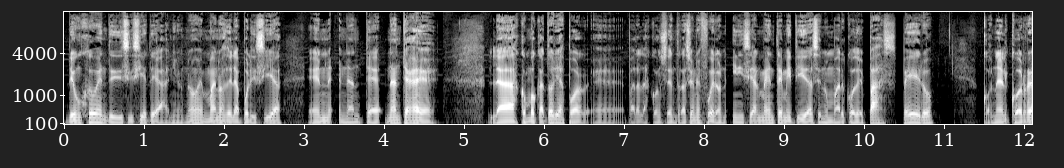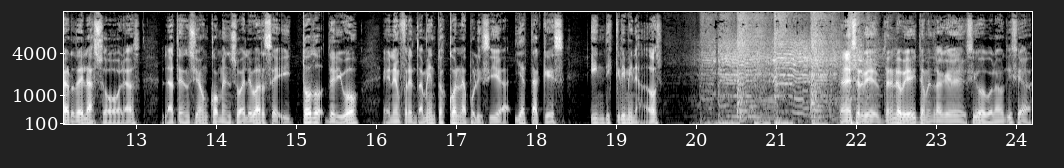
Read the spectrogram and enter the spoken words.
de un joven de 17 años, ¿no? En manos de la policía en Nanterre. Las convocatorias por, eh, para las concentraciones fueron inicialmente emitidas en un marco de paz, pero con el correr de las horas, la tensión comenzó a elevarse y todo derivó en enfrentamientos con la policía y ataques indiscriminados. ¿Tenés, el, los videitos mientras que sigo con la noticia?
